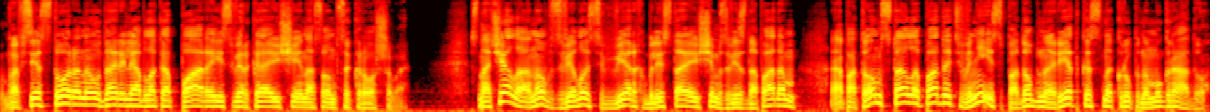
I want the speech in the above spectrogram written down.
Во все стороны ударили облака пара и сверкающие на солнце крошево. Сначала оно взвелось вверх блистающим звездопадом, а потом стало падать вниз, подобно редкостно крупному граду.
